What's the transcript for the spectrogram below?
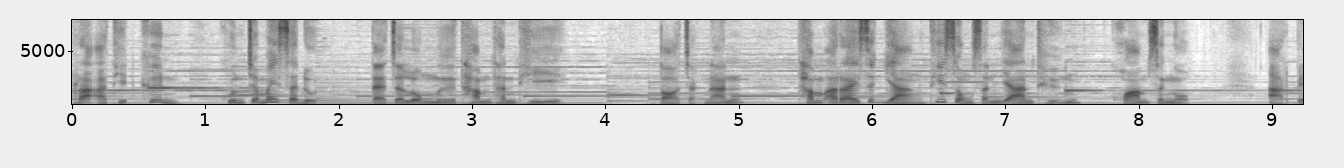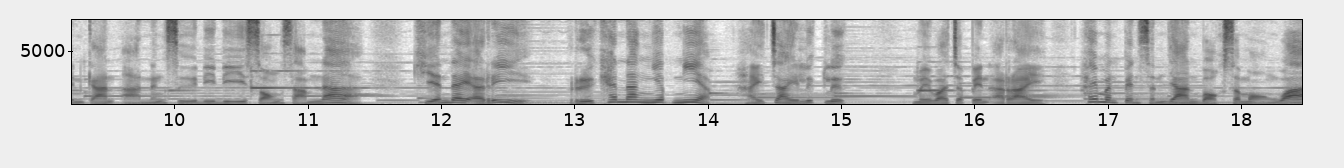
พระอาทิตย์ขึ้น คุณจะไม่สะดุด แต่จะลงมือทำทันที ต่อจากนั้น ทำอะไรสักอย่างที่ส่งสัญญาณถึงความสงบ อาจเป็นการอ่านหนังสือดีๆ2-3หน้า เขียนไดอารี่ หรือแค่นั่งเงียบๆ หายใจลึกๆ ไม่ว่าจะเป็นอะไร ให้มันเป็นสัญญาณบอกสมองว่า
